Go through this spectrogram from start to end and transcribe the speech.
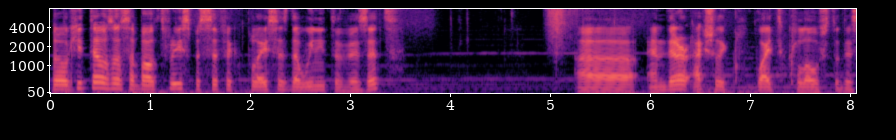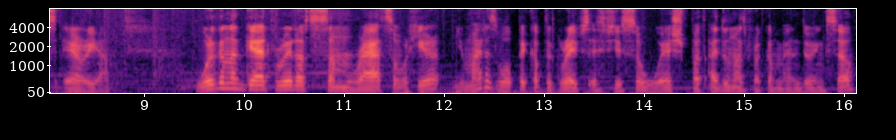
So he tells us about three specific places that we need to visit. Uh, and they're actually quite close to this area. We're gonna get rid of some rats over here. You might as well pick up the grapes if you so wish, but I do not recommend doing so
